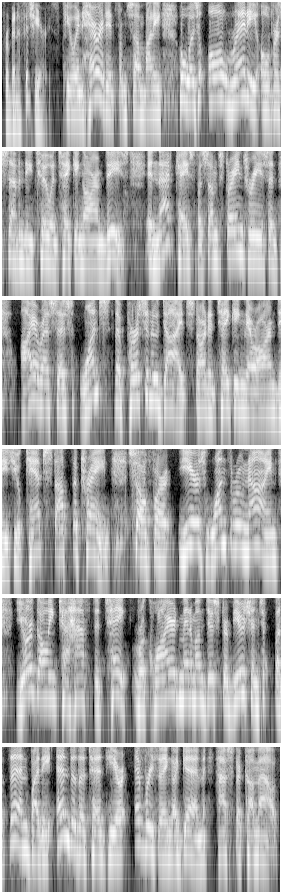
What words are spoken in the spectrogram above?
for beneficiaries. If you inherited from somebody who was already over 72 and taking RMDs, in that case, for some strange reason, IRS says once the person who died started taking their RMDs, you can't stop the train. So for years one through nine, you're going to have to take required minimum distributions. But then by the end of the 10th year, everything again has to come out.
